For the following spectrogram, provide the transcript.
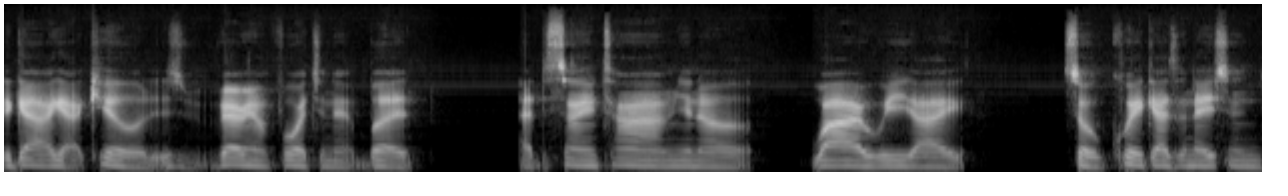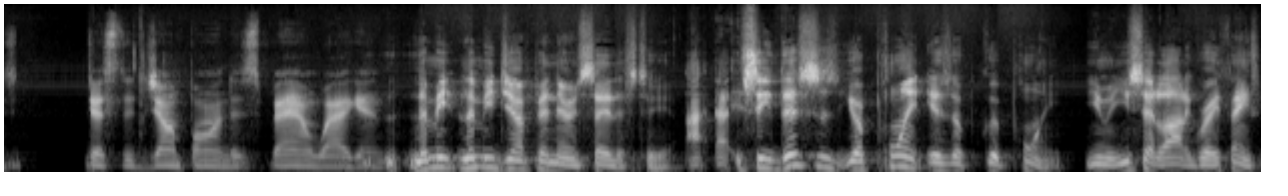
the guy got killed. It's very unfortunate, but at the same time, you know, why are we like so quick as a nation just to jump on this bandwagon. Let me let me jump in there and say this to you. I, I, see, this is your point is a good point. You you said a lot of great things.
